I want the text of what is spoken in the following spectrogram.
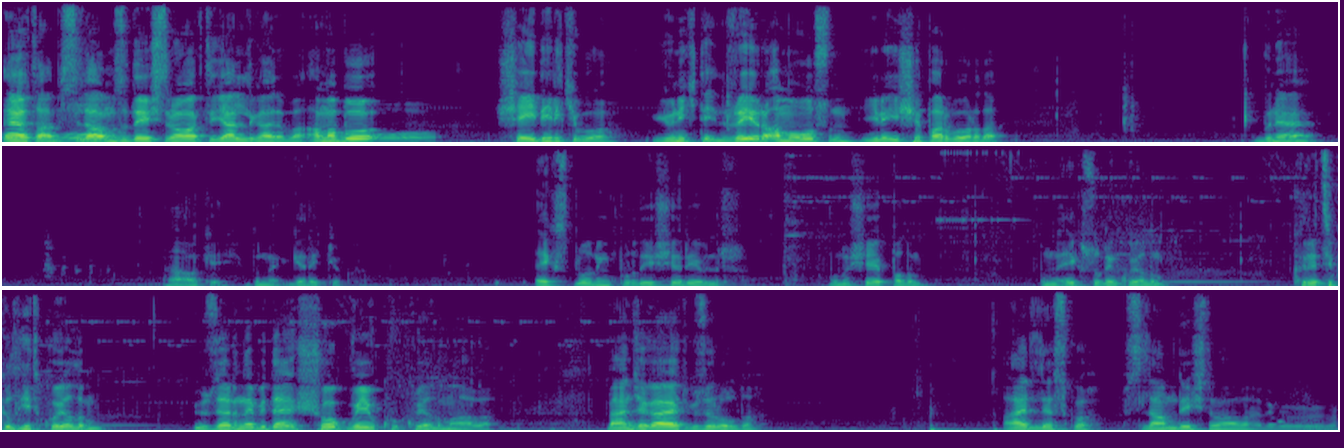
Evet abi silahımızı değiştirme vakti geldi galiba. Ama bu şey değil ki bu. Unique değil. Rare ama olsun. Yine iş yapar bu arada. Bu ne? Ha okey. Buna gerek yok. Exploding burada işe yarayabilir. Bunu şey yapalım. Bunu exploding koyalım. Critical hit koyalım. Üzerine bir de shockwave ko- koyalım abi. Bence gayet güzel oldu. Haydi let's go. Silahımı değiştim abi. Hadi go go go.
